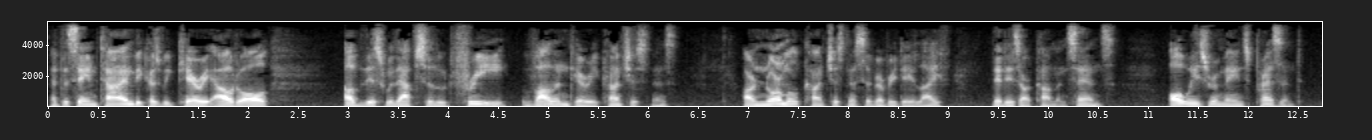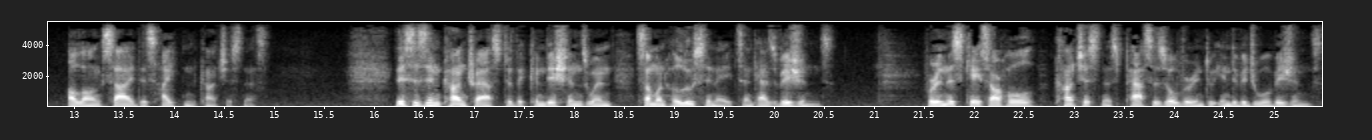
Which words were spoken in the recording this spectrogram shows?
At the same time, because we carry out all of this with absolute free, voluntary consciousness, our normal consciousness of everyday life, that is, our common sense, always remains present alongside this heightened consciousness. This is in contrast to the conditions when someone hallucinates and has visions. For in this case, our whole consciousness passes over into individual visions.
